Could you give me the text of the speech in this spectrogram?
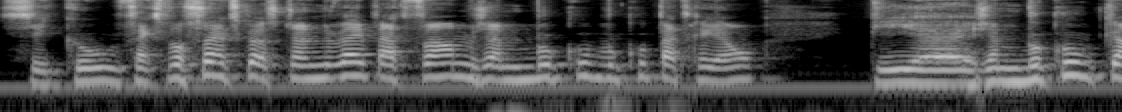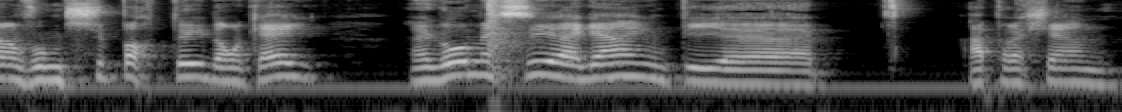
c'est cool. Fait que c'est pour ça en tout cas c'est une nouvelle plateforme. J'aime beaucoup beaucoup Patreon. Puis euh, j'aime beaucoup quand vous me supportez. Donc hey un gros merci à la gang puis à la prochaine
